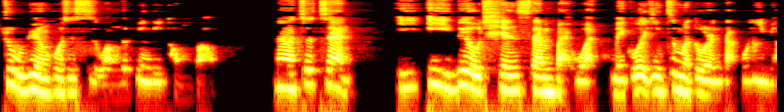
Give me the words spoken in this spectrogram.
住院或是死亡的病例通报，那这占一亿六千三百万。美国已经这么多人打过疫苗，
